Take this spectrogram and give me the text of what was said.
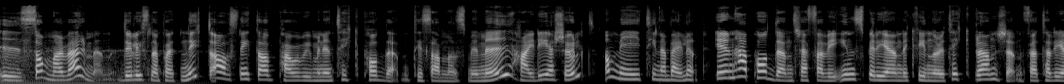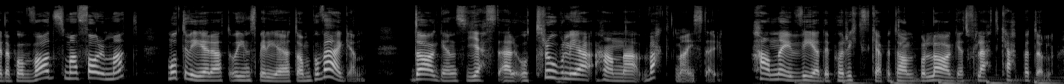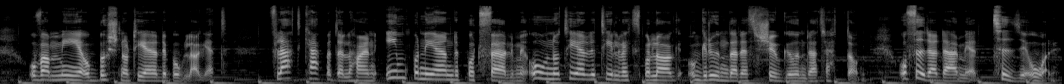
i sommarvärmen. Du lyssnar på ett nytt avsnitt av Power Women in Tech-podden tillsammans med mig, Heidi Ersult. Och mig, Tina Berglund. I den här podden träffar vi inspirerande kvinnor i techbranschen för att ta reda på vad som har format, motiverat och inspirerat dem på vägen. Dagens gäst är otroliga Hanna Wachtmeister. Hanna är vd på riskkapitalbolaget Flat Capital och var med och börsnoterade bolaget. Flat Capital har en imponerande portfölj med onoterade tillväxtbolag och grundades 2013 och firar därmed 10 år.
